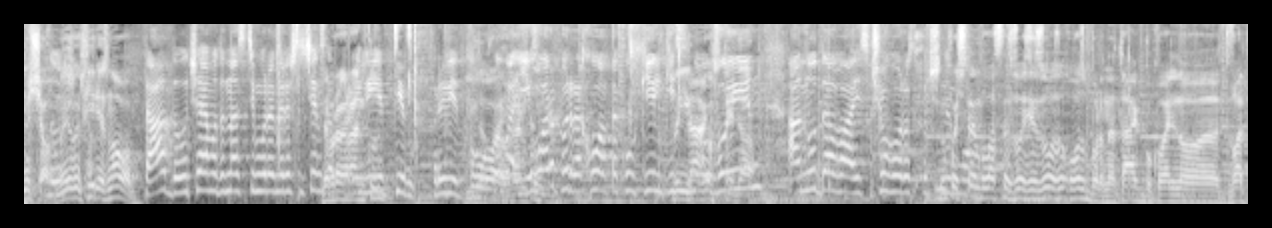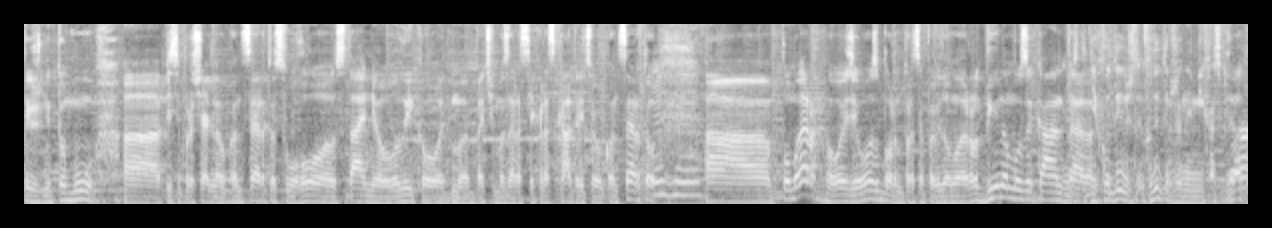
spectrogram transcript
Ну що, ми в ефірі знову. Та долучаємо до нас Тимура Мірошниченка. Доброго ранку. Привіт, Тім. Привіт. Слухай, ранку. Єгор перерахував таку кількість Поїхали. новин. А ну давай, з чого розпочнемо? Ну, почнемо власне з Озі Зо- Осборна. Так, буквально два тижні тому, а, після прощального концерту свого останнього великого, от ми бачимо зараз якраз кадри цього концерту. А, помер Озі Осборн. Про це повідомила родина музиканта. Тоді ходив, ходити вже не міг, а співати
